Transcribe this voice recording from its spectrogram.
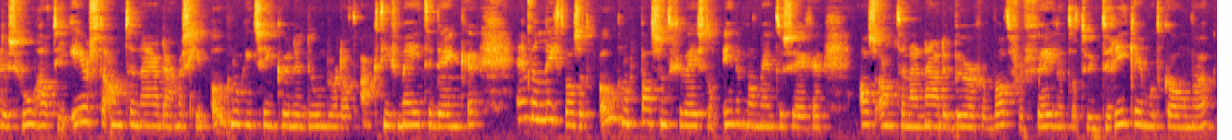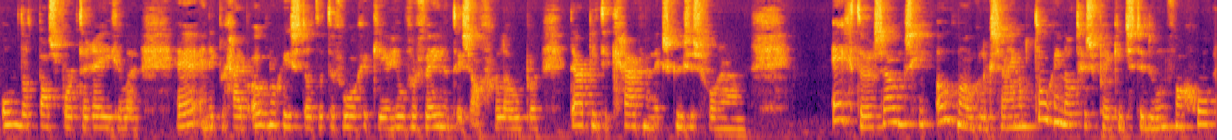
dus hoe had die eerste ambtenaar daar misschien ook nog iets in kunnen doen door dat actief mee te denken? En wellicht was het ook nog passend geweest om in het moment te zeggen als ambtenaar naar de burger wat vervelend dat u drie keer moet komen om dat paspoort te regelen. en ik begrijp ook nog eens dat het de vorige keer heel vervelend is afgelopen. Daar bied ik graag mijn excuses voor aan. Echter zou het misschien ook mogelijk zijn om toch in dat gesprek iets te doen van goh,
